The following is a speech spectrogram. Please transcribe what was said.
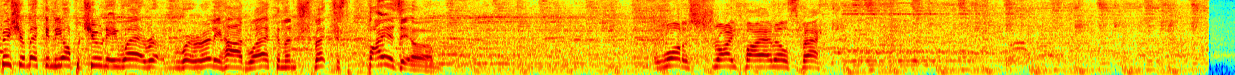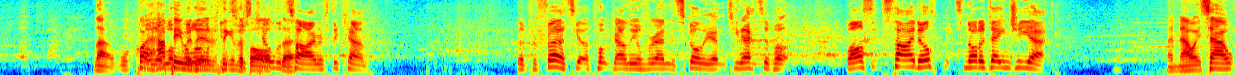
Fisher making the opportunity where where really hard work and then Svec just fires it home. What a strike by Emil Svec. No, we're quite happy with everything in the ball. Kill the there. time if they can. They prefer to get the puck down the other end and score the empty netter, but whilst it's tied up, it's not a danger yet. And now it's out.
